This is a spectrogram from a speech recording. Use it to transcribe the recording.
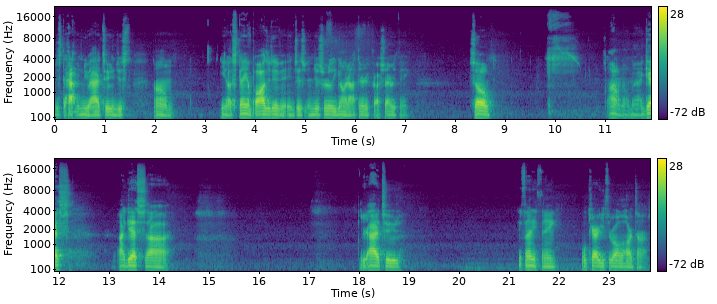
just to have a new attitude and just um, you know staying positive and just and just really going out there to crush everything. So I don't know, man. I guess I guess uh, your attitude, if anything, will carry you through all the hard times.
